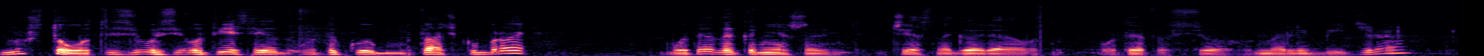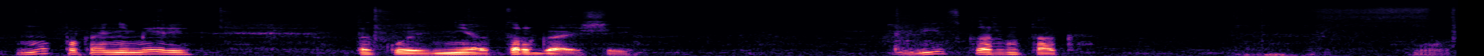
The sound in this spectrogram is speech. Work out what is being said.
Ну что, вот, вот если вот такую тачку брать, вот это, конечно, честно говоря, вот, вот это все на любителя. Ну, по крайней мере, такой не отторгающий вид, скажем так. Вот.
